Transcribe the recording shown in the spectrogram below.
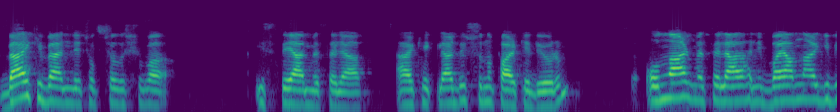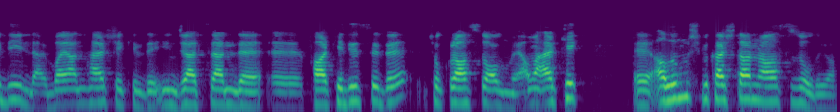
belki benimle çok çalışma isteyen mesela erkeklerde şunu fark ediyorum. Onlar mesela hani bayanlar gibi değiller. Bayan her şekilde inceltsen de e, fark edilse de çok rahatsız olmuyor. Ama erkek e, alınmış birkaçtan rahatsız oluyor.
